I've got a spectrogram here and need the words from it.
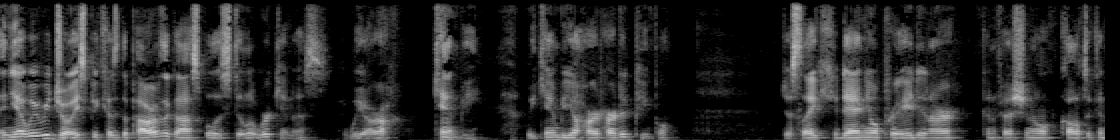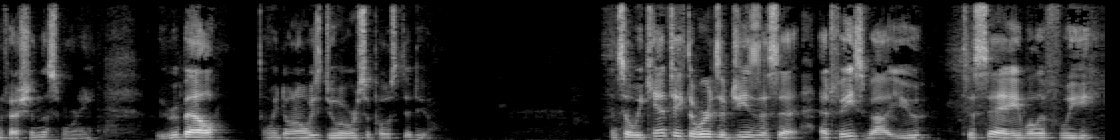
And yet we rejoice because the power of the gospel is still at work in us. We are, can be, we can be a hard hearted people. Just like Daniel prayed in our confessional call to confession this morning, we rebel and we don't always do what we're supposed to do. And so we can't take the words of Jesus at, at face value to say, well, if we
